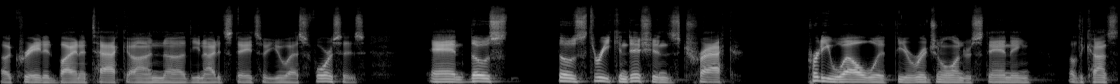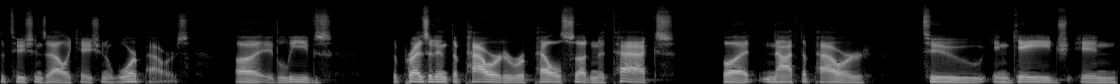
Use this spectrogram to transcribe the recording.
uh, created by an attack on the United States or U.S. forces. And those those three conditions track pretty well with the original understanding of the Constitution's allocation of war powers. Uh, it leaves the president the power to repel sudden attacks, but not the power to engage in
